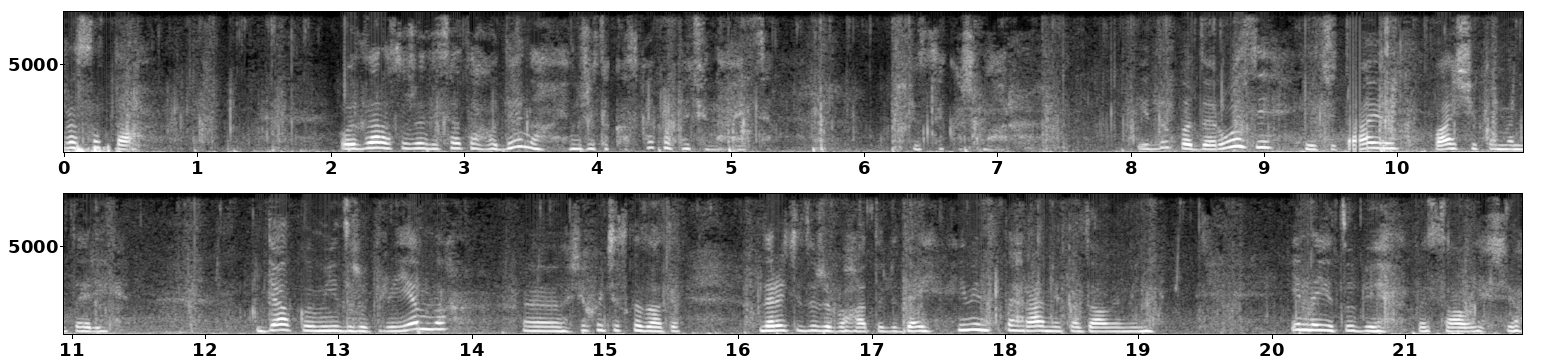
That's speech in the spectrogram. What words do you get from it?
Красота. От зараз вже 10 година і вже така спека починається. Що це кошмар. Іду по дорозі і читаю ваші коментарі. Дякую, мені дуже приємно. Е, Ще хочу сказати, до речі, дуже багато людей і в інстаграмі казали мені, і на Ютубі писали, що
